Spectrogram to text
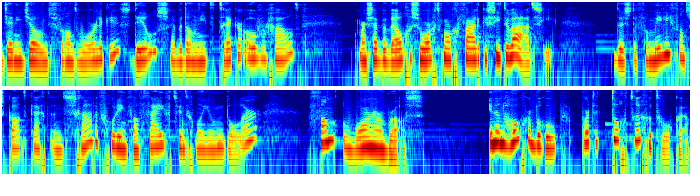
Jenny Jones verantwoordelijk is, deels. Ze hebben dan niet de trekker overgehaald. Maar ze hebben wel gezorgd voor een gevaarlijke situatie. Dus de familie van Scott krijgt een schadevergoeding van 25 miljoen dollar van Warner Bros. In een hoger beroep wordt het toch teruggetrokken.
